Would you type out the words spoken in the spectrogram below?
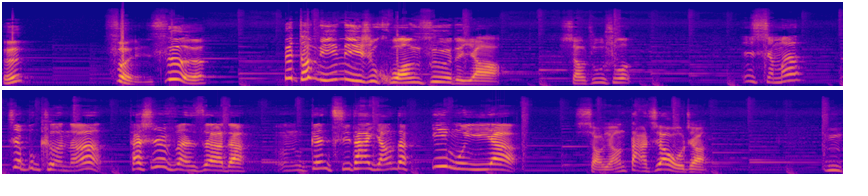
嗯，粉色？哎它明明是黄色的呀！小猪说。什么？这不可能！它是粉色的，嗯，跟其他羊的一模一样。小羊大叫着。嗯，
